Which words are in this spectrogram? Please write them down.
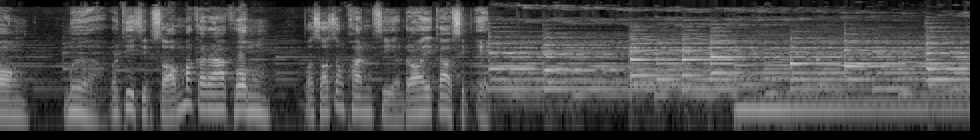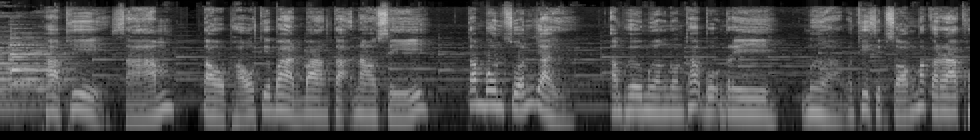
อง เมื่อวันที่ 12 มกราคม พศ 2491 ภาพที่ 3 เตาเผาที่บ้านบางตะนาวสี ตำบลสวนใหญ่ อำเภอเมืองนนทบุรี เมื่อวันที่ 12 มกราค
